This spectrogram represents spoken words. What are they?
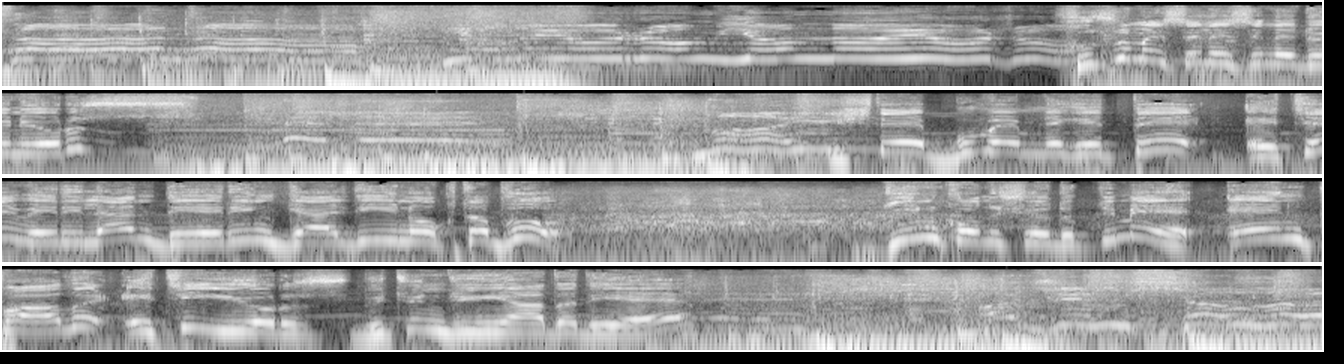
sana yanıyorum yanıyorum Kuzu meselesine dönüyoruz. İşte bu memlekette ete verilen değerin geldiği nokta bu. Dün konuşuyorduk değil mi? En pahalı eti yiyoruz bütün dünyada diye. acım şalı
